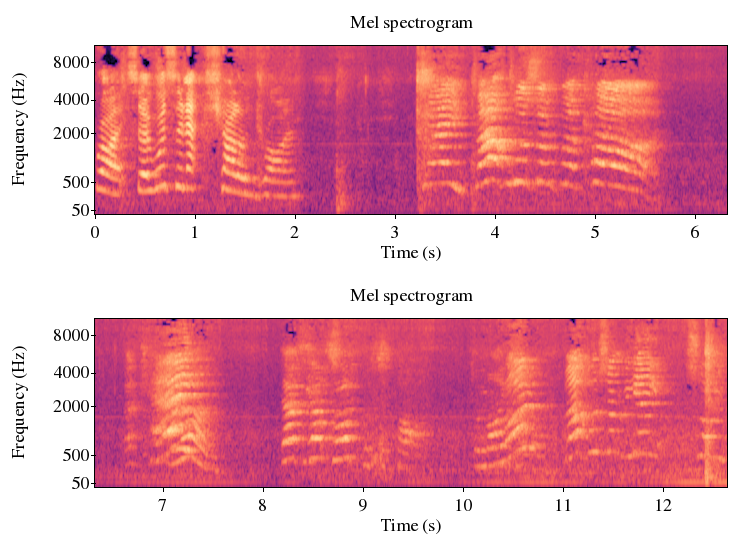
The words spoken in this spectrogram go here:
Right, so what's the next challenge, Ryan? Hey, that wasn't the card. Okay? That's that's off the spot. For my No, that wasn't the outside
